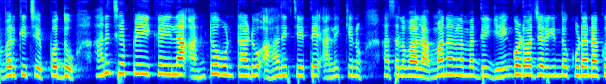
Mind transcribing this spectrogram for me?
ఎవరికి చెప్పొద్దు అని చెప్పి ఇక ఇలా అంటూ ఉంటాడు ఆదిత్యతే అలెక్యను. అసలు వాళ్ళ అమ్మా నాన్నల మధ్య ఏం గొడవ జరిగిందో కూడా నాకు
